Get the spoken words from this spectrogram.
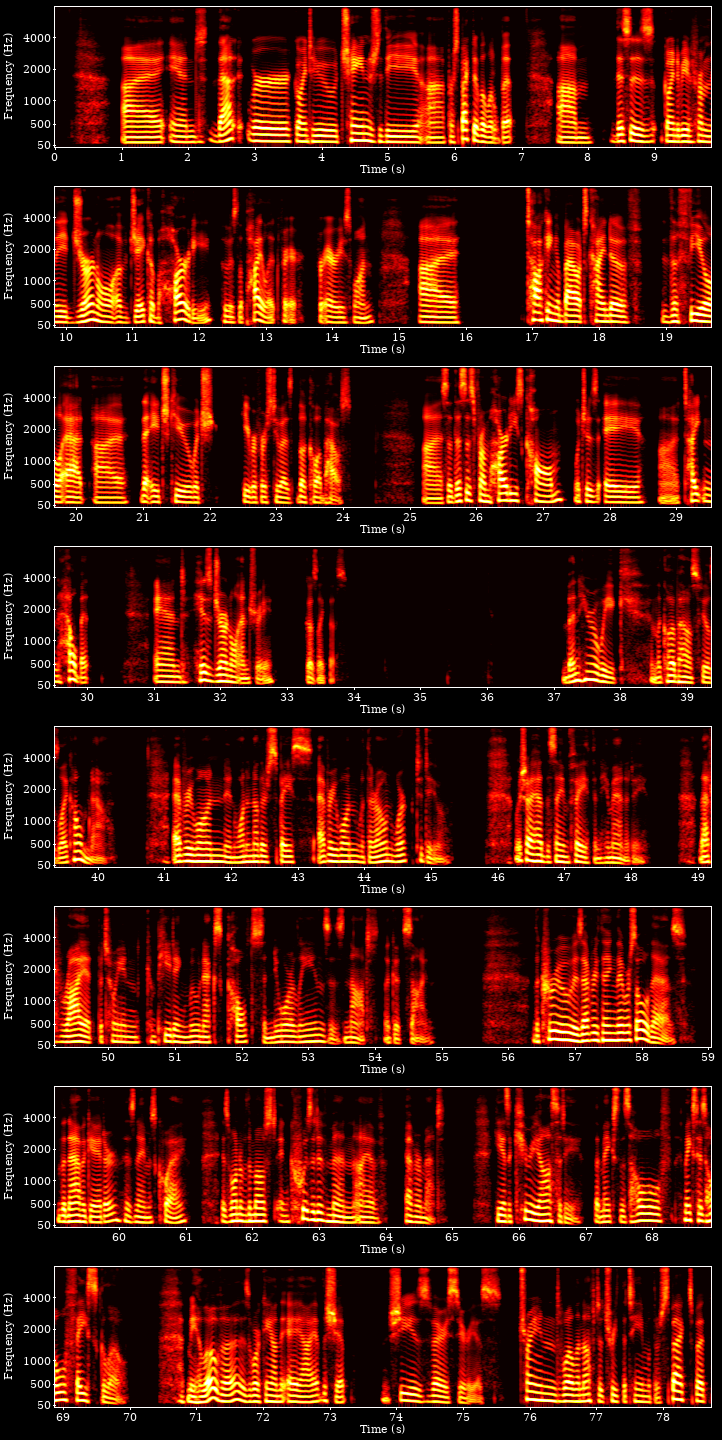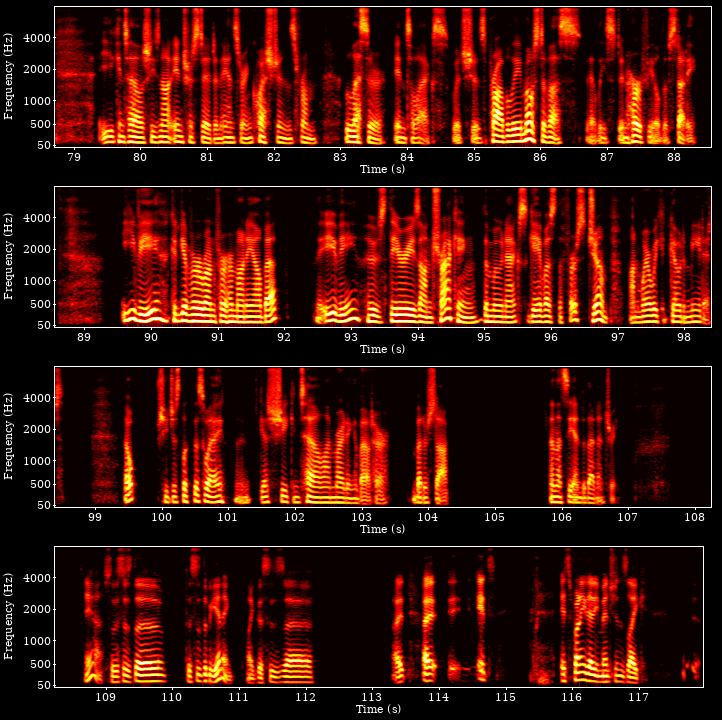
Uh, and that we're going to change the uh, perspective a little bit. Um, this is going to be from the journal of Jacob Hardy, who is the pilot for for Ares One, uh, talking about kind of the feel at uh, the HQ, which he refers to as the clubhouse. Uh, so this is from Hardy's Calm, which is a uh, Titan helmet, and his journal entry goes like this. Been here a week, and the clubhouse feels like home now. Everyone in one another's space, everyone with their own work to do. Wish I had the same faith in humanity. That riot between competing MoonX cults in New Orleans is not a good sign. The crew is everything they were sold as. The navigator, his name is Quay, is one of the most inquisitive men I have ever met. He has a curiosity that makes this whole makes his whole face glow. Mihalova is working on the AI of the ship. She is very serious, trained well enough to treat the team with respect, but you can tell she's not interested in answering questions from lesser intellects, which is probably most of us, at least in her field of study. Evie could give her a run for her money, I'll bet. Evie, whose theories on tracking the MoonX gave us the first jump on where we could go to meet it. Oh, she just looked this way. I guess she can tell I'm writing about her. Better stop. And that's the end of that entry. Yeah, so this is the this is the beginning. Like this is uh I I it's it's funny that he mentions like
